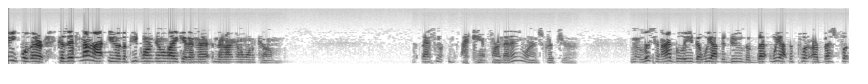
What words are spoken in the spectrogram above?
people there. Because if not, you know, the people aren't going to like it and they're, and they're not going to want to come. That's not, I can't find that anywhere in Scripture. Listen, I believe that we ought to do the best. We ought to put our best foot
